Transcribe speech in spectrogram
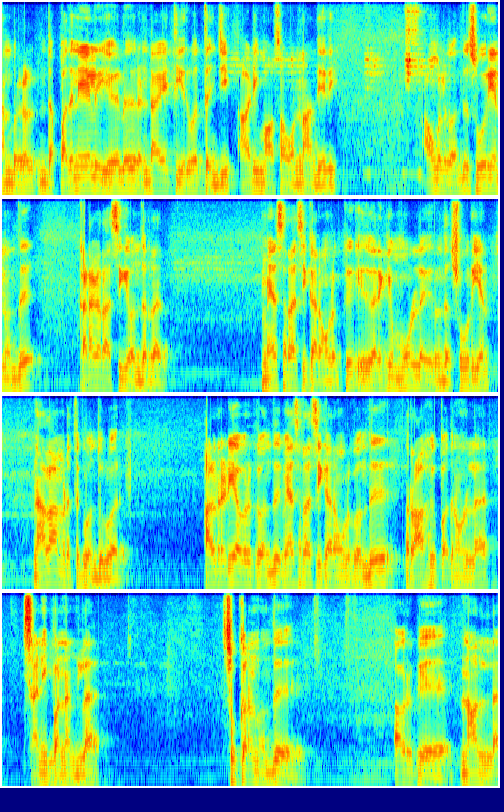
அன்பர்கள் இந்த பதினேழு ஏழு ரெண்டாயிரத்தி இருபத்தஞ்சி ஆடி மாதம் ஒன்றாம் தேதி அவங்களுக்கு வந்து சூரியன் வந்து கடகராசிக்கு வந்துடுறாரு. மேசராசிக்காரவங்களுக்கு இது வரைக்கும் மூணில் இருந்த சூரியன் நாலாம் இடத்துக்கு வந்துடுவார் ஆல்ரெடி அவருக்கு வந்து மேசராசிக்காரவங்களுக்கு வந்து ராகு பதினொன்றில் சனி பன்னெண்டில் சுக்கிரன் வந்து அவருக்கு நாலில்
